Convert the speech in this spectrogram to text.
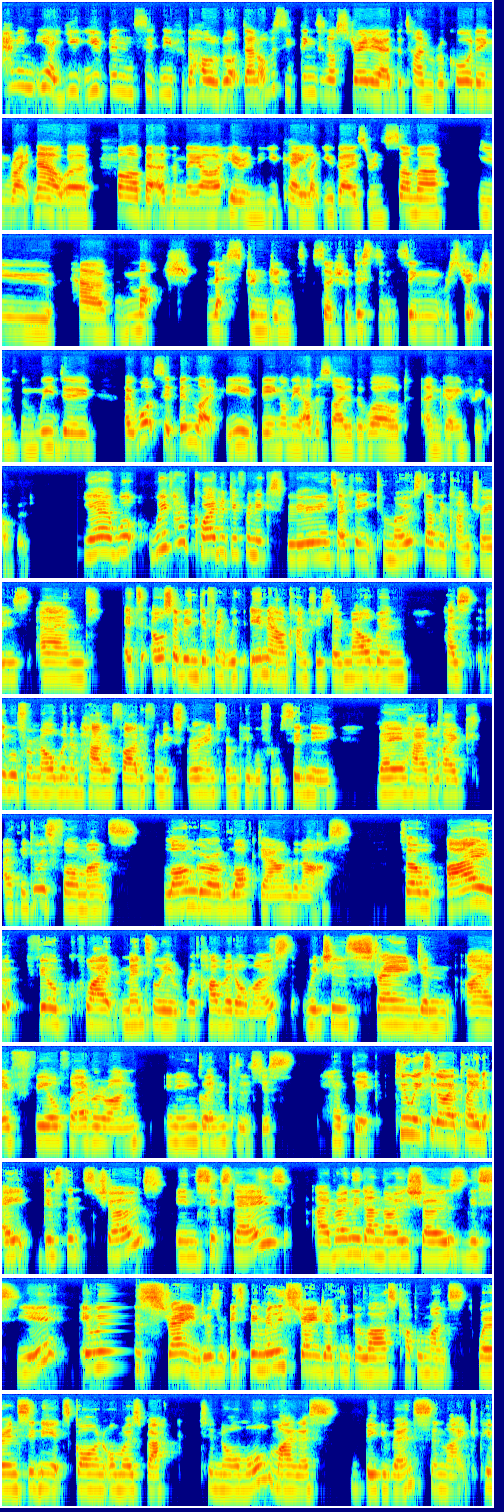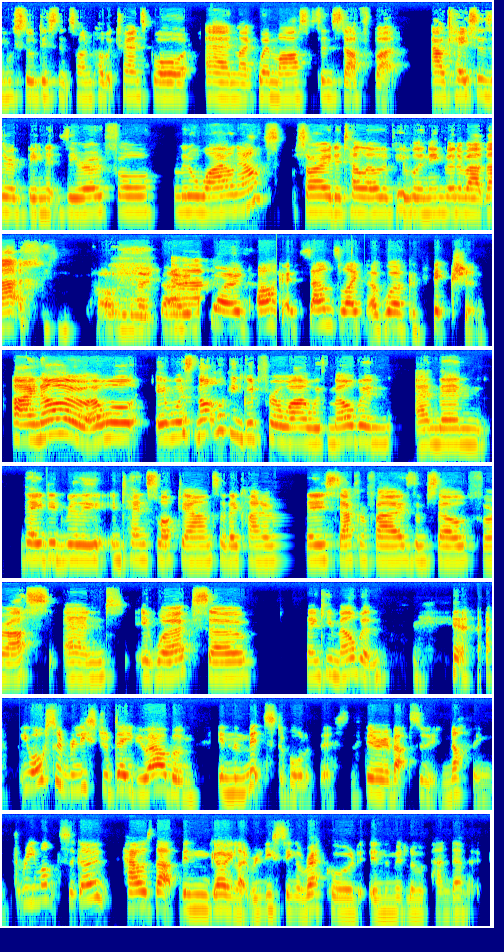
I mean, yeah, you, you've been in Sydney for the whole of lockdown. Obviously, things in Australia at the time of recording right now are far better than they are here in the UK. Like, you guys are in summer, you have much less stringent social distancing restrictions than we do. Like, what's it been like for you being on the other side of the world and going through COVID? Yeah, well, we've had quite a different experience, I think, to most other countries. And it's also been different within our country. So, Melbourne has people from Melbourne have had a far different experience from people from Sydney. They had like I think it was four months longer of lockdown than us. So I feel quite mentally recovered almost, which is strange, and I feel for everyone in England because it's just hectic. Two weeks ago, I played eight distance shows in six days. I've only done those shows this year, it was strange. It was. It's been really strange. I think the last couple months, where in Sydney, it's gone almost back to normal, minus big events and like people still distance on public transport and like wear masks and stuff. But our cases have been at zero for a little while now. Sorry to tell other people in England about that. Oh no, don't, uh, don't. Oh, it sounds like a work of fiction. I know. Well, it was not looking good for a while with Melbourne, and then they did really intense lockdown, so they kind of they sacrificed themselves for us, and it worked. So thank you, Melbourne. Yeah. You also released your debut album in the midst of all of this, The Theory of Absolute Nothing, three months ago. How's that been going, like releasing a record in the middle of a pandemic?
